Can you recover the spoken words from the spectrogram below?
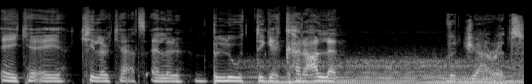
A.k.a. Killer Cats, eller Blotige Krallen. The Jarretts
